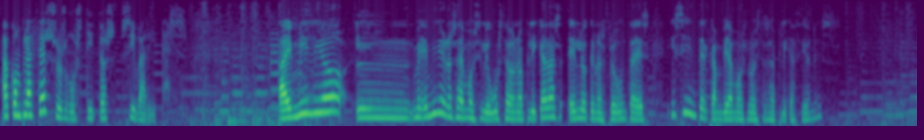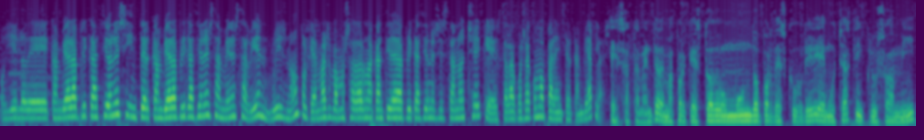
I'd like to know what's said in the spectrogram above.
a complacer sus gustitos sibaritas. A Emilio, mm, Emilio no sabemos si le gustan o no aplicadas, él lo que nos pregunta es, ¿y si intercambiamos nuestras aplicaciones? Oye, lo de cambiar aplicaciones, intercambiar aplicaciones también está bien, Luis, ¿no? Porque además vamos a dar una cantidad de aplicaciones esta noche que está la cosa como para intercambiarlas. Exactamente, además porque es todo un mundo por descubrir y hay muchas que incluso a mí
